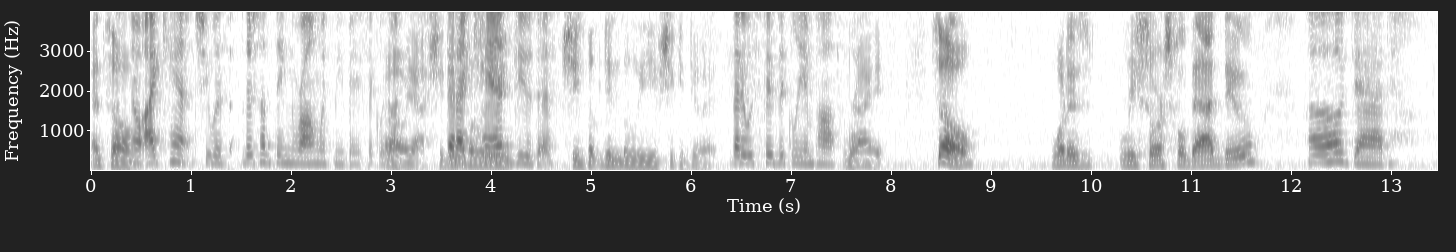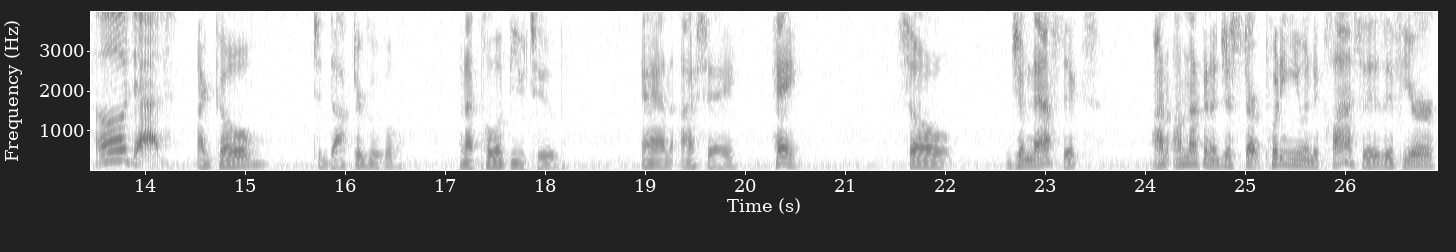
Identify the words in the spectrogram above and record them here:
and so No, I can't. She was. There's something wrong with me, basically. Oh, like, yeah, she that I didn't can't do this. she be- didn't believe she could do it that it was physically impossible. Right. So, what does resourceful dad do? Oh, Dad. Oh, Dad. I go to Dr. Google and I pull up YouTube and I say, hey, so gymnastics, I'm not going to just start putting you into classes if you're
